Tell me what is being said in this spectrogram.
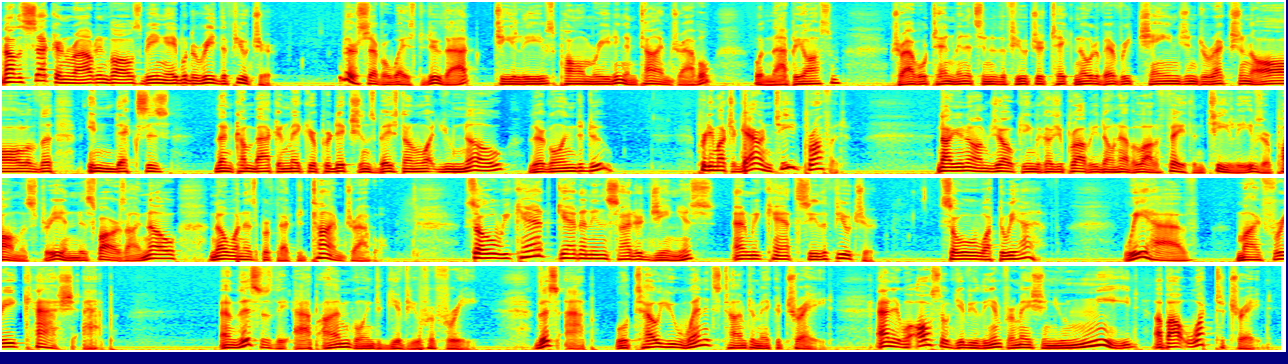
Now, the second route involves being able to read the future. There are several ways to do that tea leaves, palm reading, and time travel. Wouldn't that be awesome? Travel 10 minutes into the future, take note of every change in direction, all of the indexes, then come back and make your predictions based on what you know they're going to do. Pretty much a guaranteed profit. Now, you know I'm joking because you probably don't have a lot of faith in tea leaves or palmistry, and as far as I know, no one has perfected time travel. So we can't get an insider genius, and we can't see the future. So what do we have? We have my free Cash app. And this is the app I'm going to give you for free. This app will tell you when it's time to make a trade, and it will also give you the information you need about what to trade.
